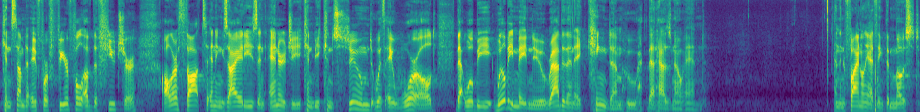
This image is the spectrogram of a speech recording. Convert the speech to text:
can sometimes, if we're fearful of the future, all our thoughts and anxieties and energy can be consumed with a world that will be, will be made new rather than a kingdom who, that has no end. And then finally, I think the most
